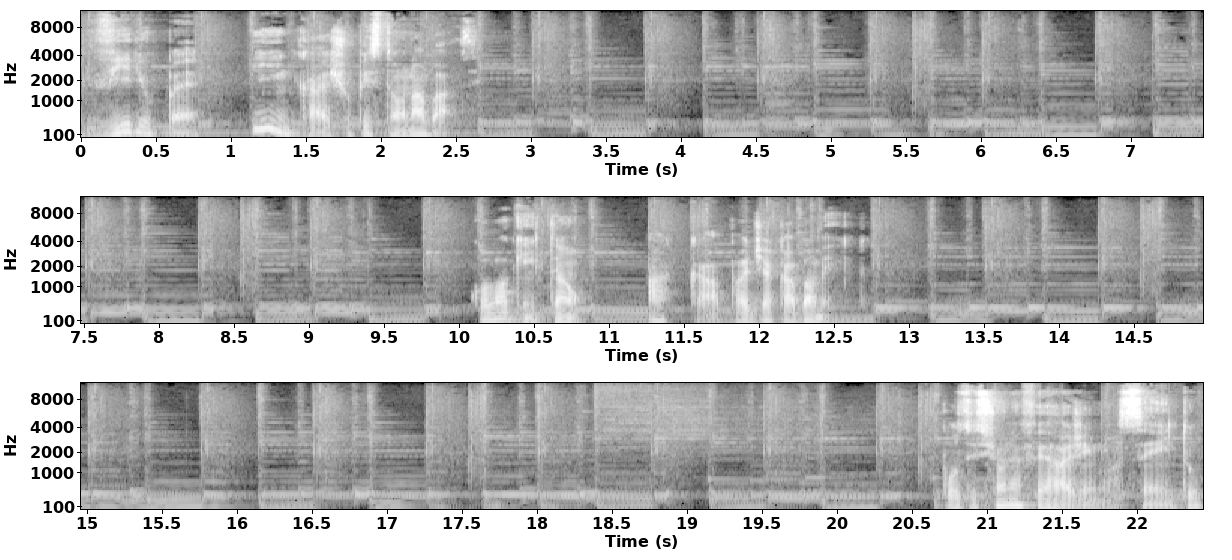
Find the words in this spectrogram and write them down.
Vire o pé e encaixe o pistão na base. Coloque então a capa de acabamento. Posicione a ferragem no assento,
